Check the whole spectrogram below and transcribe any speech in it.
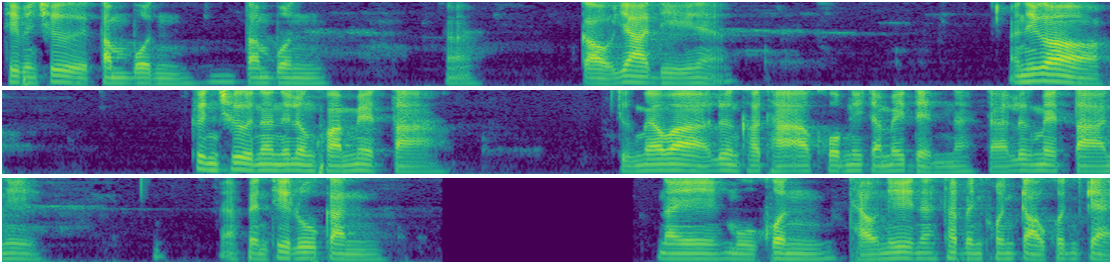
ที่เป็นชื่อตำบลตำบลเก่าญาติดีเนี่ย อันนี้ก็ขึ้นชื่อนะในเรื่องความเมตตา ถึงแม้ว่าเรื่องคาถาอาคมนี่จะไม่เด่นนะ แต่เรื่องเมตตานี่เป็นที่รู้กัน ในหมู่คนแถวนี้นะ ถ้าเป็นคนเก่าคนแก่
